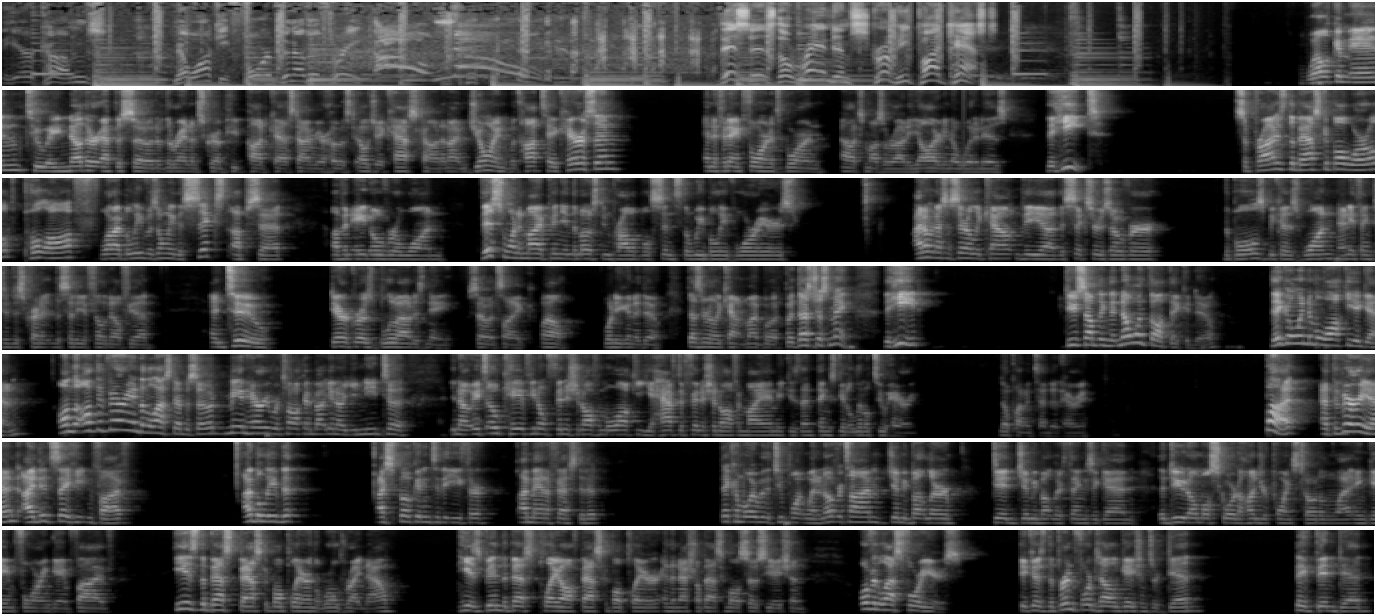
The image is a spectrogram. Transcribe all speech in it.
And here comes Milwaukee. Forbes another three. Oh no! this is the Random Scrub Heat Podcast. Welcome in to another episode of the Random Scrub Heat Podcast. I'm your host, LJ Cascon, and I'm joined with Hot Take Harrison. And if it ain't foreign, it's boring. Alex Maserati. Y'all already know what it is. The Heat surprise the basketball world, pull off what I believe was only the sixth upset of an eight over a one. This one, in my opinion, the most improbable since the We Believe Warriors. I don't necessarily count the uh, the Sixers over the Bulls because one, anything to discredit the city of Philadelphia, and two, Derrick Rose blew out his knee. So it's like, well, what are you going to do? Doesn't really count in my book, but that's just me. The Heat do something that no one thought they could do. They go into Milwaukee again on the on the very end of the last episode, me and Harry were talking about, you know, you need to, you know, it's okay if you don't finish it off in Milwaukee. You have to finish it off in Miami because then things get a little too hairy. No pun intended, Harry. But at the very end, I did say Heat and five. I believed it. I spoke it into the ether. I manifested it. They come away with a two point win in overtime. Jimmy Butler did Jimmy Butler things again. The dude almost scored 100 points total in game four and game five. He is the best basketball player in the world right now. He has been the best playoff basketball player in the National Basketball Association over the last four years because the Bryn Forbes allegations are dead. They've been dead.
